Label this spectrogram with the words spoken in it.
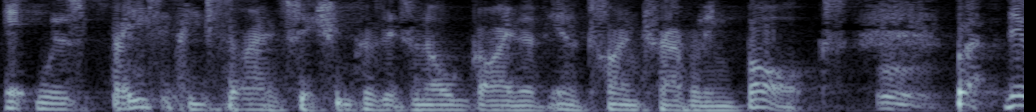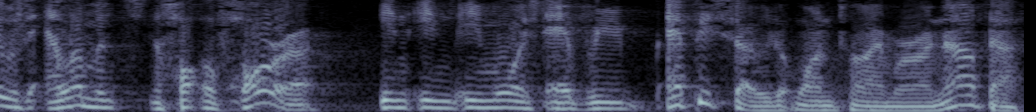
It was basically science fiction because it's an old guy in a, in a time traveling box. But there was elements of horror in, in, in almost every episode at one time or another.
